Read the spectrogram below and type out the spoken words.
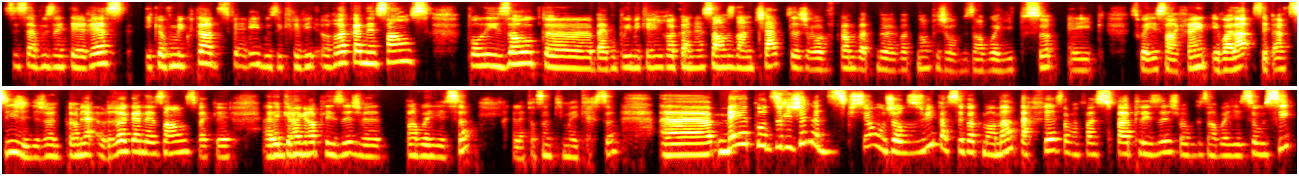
Si ça vous intéresse et que vous m'écoutez en différé, vous écrivez reconnaissance. Pour les autres, euh, ben, vous pouvez m'écrire reconnaissance dans le chat. Je vais vous prendre votre, votre, nom puis je vais vous envoyer tout ça soyez sans crainte. Et voilà, c'est parti. J'ai déjà une première reconnaissance. Avec grand, grand plaisir, je vais t'envoyer ça à la personne qui m'a écrit ça. Euh, mais pour diriger notre discussion aujourd'hui, parce c'est votre moment, parfait, ça va me faire super plaisir, je vais vous envoyer ça aussi.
